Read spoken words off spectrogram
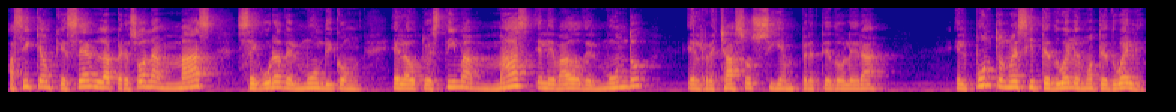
Así que aunque seas la persona más segura del mundo y con el autoestima más elevado del mundo, el rechazo siempre te dolerá. El punto no es si te duele o no te duele,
